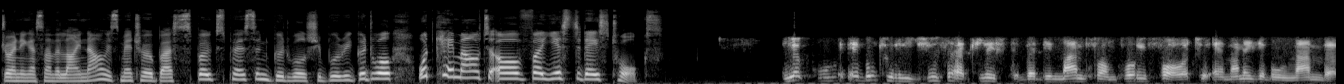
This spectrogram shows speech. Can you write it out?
Joining us on the line now is Metro bus spokesperson Goodwill Shiburi. Goodwill, what came out of uh, yesterday's talks? Look, we were able to reduce at least the demand from 44 to a manageable number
